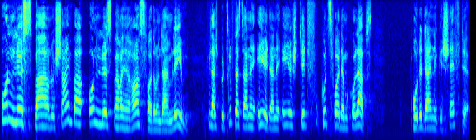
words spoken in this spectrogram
unlösbare oder scheinbar unlösbare Herausforderungen in deinem Leben. Vielleicht betrifft das deine Ehe. Deine Ehe steht kurz vor dem Kollaps. Oder deine Geschäfte.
